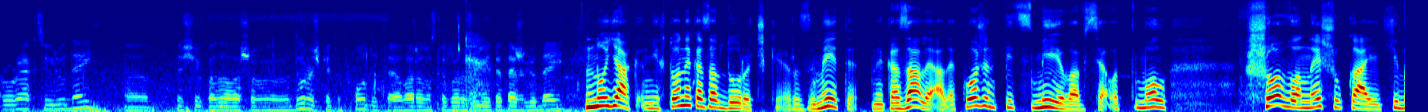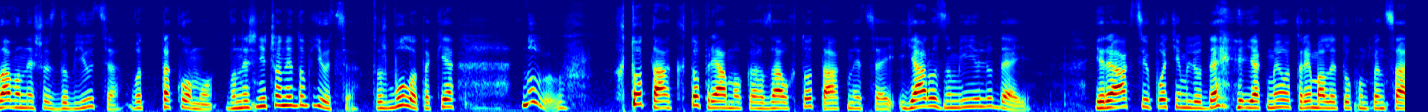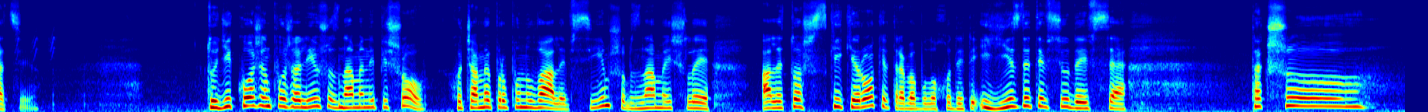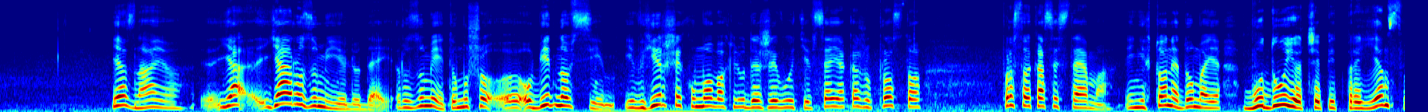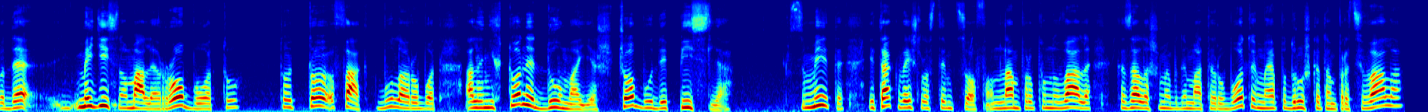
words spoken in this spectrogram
про реакцію людей. Е, Те, що казала, що дурочки тут ходите, але разом з тобою розумієте теж людей. Ну як, ніхто не казав дурочки, розумієте? Не казали, але кожен підсміювався. От, мов, що вони шукають? Хіба вони щось доб'ються? От такому. Вони ж нічого не доб'ються. Тож було таке, ну, хто так, хто прямо казав, хто так, не цей. Я розумію людей. І реакцію потім людей, як ми отримали ту компенсацію. Тоді кожен пожалів, що з нами не пішов. Хоча ми пропонували всім, щоб з нами йшли. Але то ж скільки років треба було ходити і їздити всюди, і все. Так що я знаю, я, я розумію людей, розумію, тому що е, обідно всім. І в гірших умовах люди живуть, і все. Я кажу, просто, просто така система. І ніхто не думає, будуючи підприємство, де ми дійсно мали роботу, то, то факт, була робота, але ніхто не думає, що буде після. Розумієте? І так вийшло з тим ЦОФом. Нам пропонували, казали, що ми будемо мати роботу, і моя подружка там працювала,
